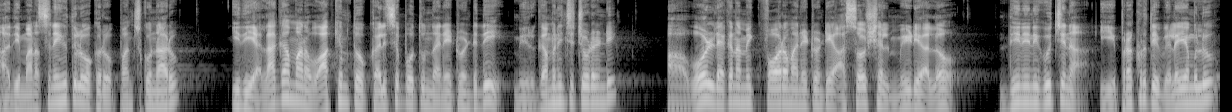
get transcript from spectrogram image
అది మన స్నేహితులు ఒకరు పంచుకున్నారు. ఇది ఎలాగా మన వాక్యంతో కలిసిపోతుందనేటువంటిది మీరు గమనించి చూడండి. ఆ వరల్డ్ ఎకనామిక్ ఫోరం అనేటువంటి ఆ సోషల్ మీడియాలో దీనిని గూర్చిన ఈ ప్రకృతి విలయములు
